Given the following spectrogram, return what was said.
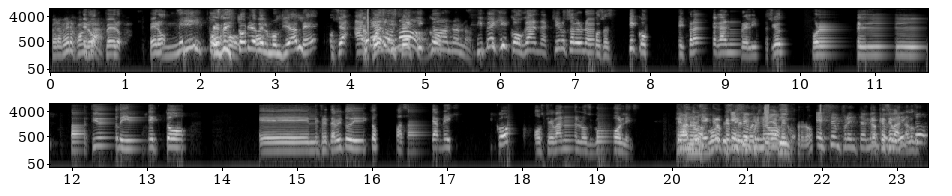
Pero a ver, Juanca. Pero, pero, México, es la historia del mundial, ¿eh? O sea, si, México, si México gana, quiero saber una cosa, si México y Francia ganan eliminación por el partido directo eh, el enfrentamiento directo pasaría a México o se van a los goles. Que no, no, creo que ese, no, ese enfrentamiento directo.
